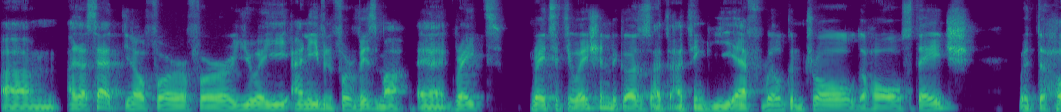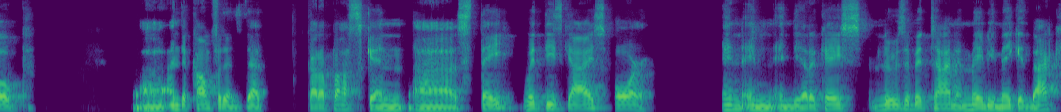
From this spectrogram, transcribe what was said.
um, as I said, you know for for UAE and even for Visma, uh, great great situation because I, I think EF will control the whole stage with the hope uh, and the confidence that Carapaz can uh, stay with these guys, or in in in the other case, lose a bit time and maybe make it back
